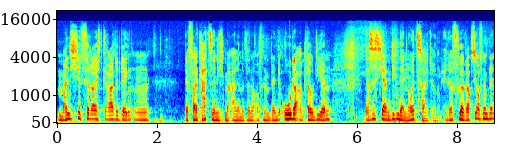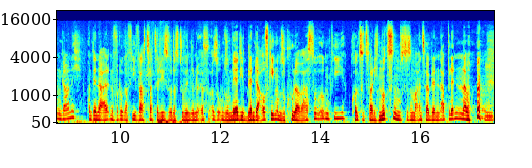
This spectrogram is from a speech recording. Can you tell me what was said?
manche vielleicht gerade denken, der Falk hat ja nicht mehr alle mit seiner offenen Blende oder applaudieren. Das ist ja ein Ding der Neuzeit irgendwie. Ne? Früher gab es die offenen Blenden gar nicht. Und in der alten Fotografie war es tatsächlich so, dass du, wenn du eine, also umso mehr die Blende aufging, umso cooler warst du irgendwie. Konntest du zwar nicht nutzen, musstest immer ein, zwei Blenden abblenden, aber, mhm,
